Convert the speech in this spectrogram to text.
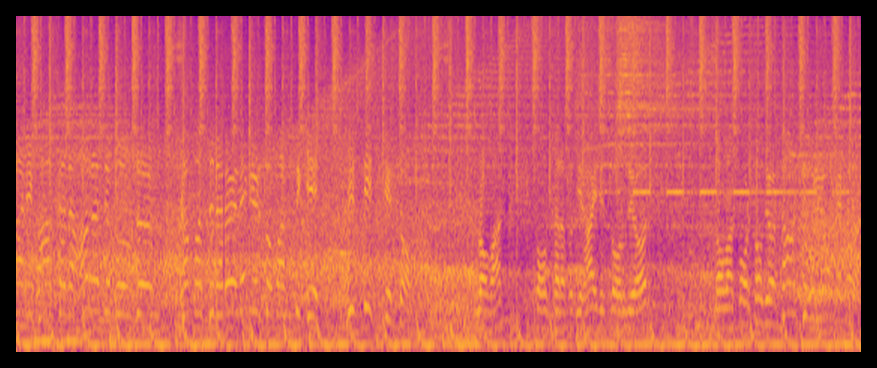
Arif Hakan'ı aradı buldu. Kafasına öyle bir top attı ki müthiş bir top. Novak sol tarafı bir hayli zorluyor. Novak ortalıyor, Tanju vuruyor ve gol.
